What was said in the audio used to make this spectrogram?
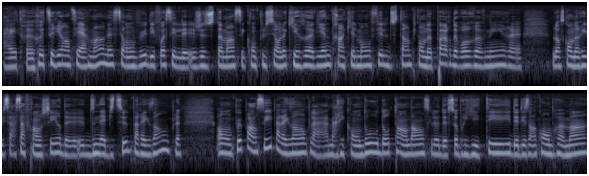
à être retiré entièrement, si on veut. Des fois, c'est justement ces compulsions-là qui reviennent tranquillement au fil du temps, puis qu'on a peur de voir revenir euh, lorsqu'on a réussi à s'affranchir d'une habitude, par exemple. On peut penser, par exemple, à Marie Kondo, d'autres tendances de sobriété, de désencombrement.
